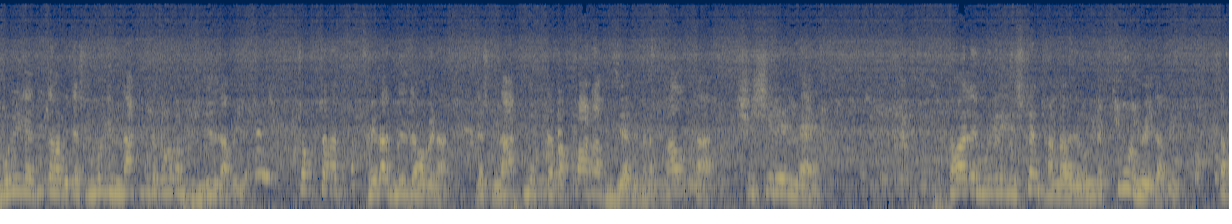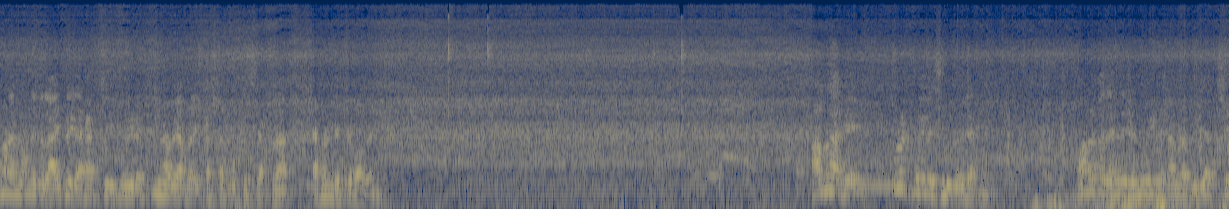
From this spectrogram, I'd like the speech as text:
মুরগিকে দিতে হবে জাস্ট মুরগির নাক মুখটা কোনো রকম ভিজে যাবে। চকচকা ফেদার ভিজতে হবে না। জাস্ট নাক মুখটা বা পাটা ভিজিয়ে দেবে না। হালকা শিশিরের নেয় তাহলে মুরগিটা ইনস্ট্যান্ট ঠান্ডা হয়ে যাবে, মুরগিটা কুল হয়ে যাবে। তখন আমি আপনাদেরকে লাইভে দেখাচ্ছি মুরগিটা কীভাবে আমরা এই কাজটা করতেছি, আপনারা এখন দেখতে পাবেন। আমরা আগে পুরো মুরগিটা শুরু করে দেখেন। ভালো করে দেখেন যে মুরগিটাকে আমরা ভিজাচ্ছি।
